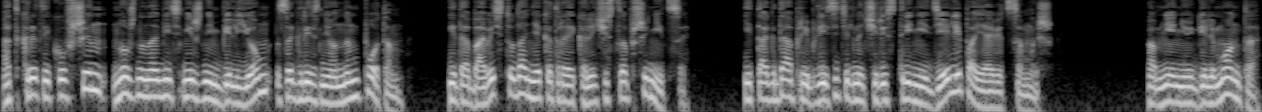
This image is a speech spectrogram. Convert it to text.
Открытый кувшин нужно набить нижним бельем, загрязненным потом, и добавить туда некоторое количество пшеницы. И тогда приблизительно через три недели появится мышь. По мнению Гельмонта,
